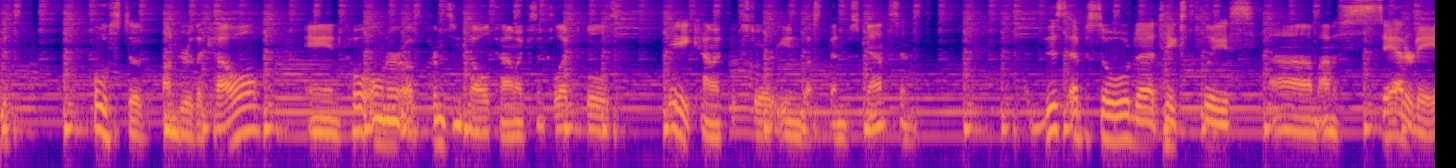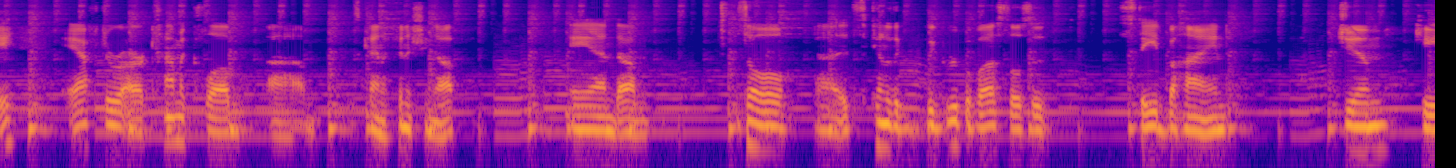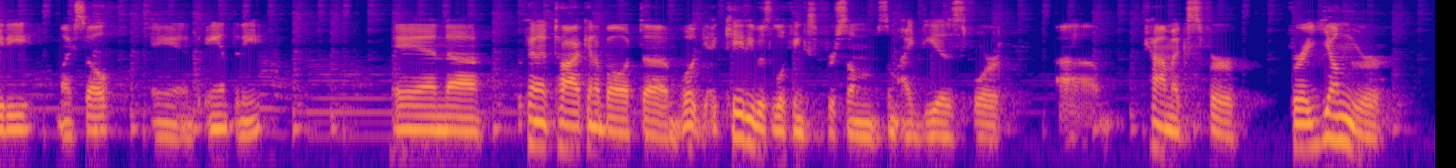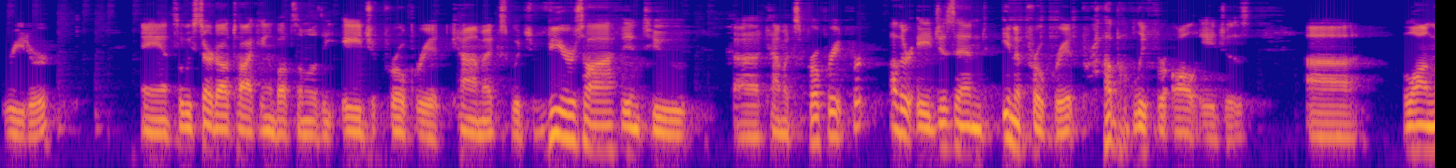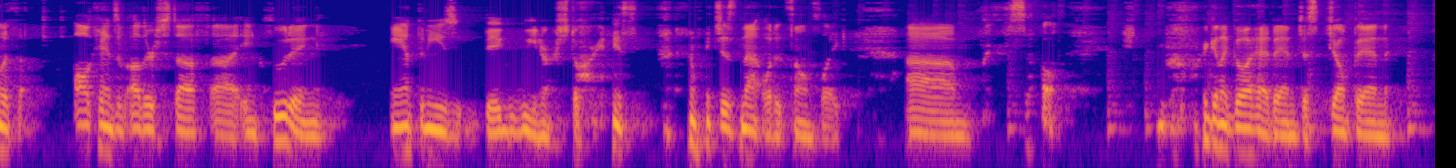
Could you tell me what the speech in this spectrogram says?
Host of Under the Cowl and co owner of Crimson Cowl Comics and Collectibles, a comic book store in West Bend, Wisconsin. This episode uh, takes place um, on a Saturday after our comic club um, is kind of finishing up. And um, so uh, it's kind of the, the group of us, those that stayed behind Jim, Katie, myself, and Anthony. And uh, we're kind of talking about. Um, well, Katie was looking for some some ideas for um, comics for for a younger reader, and so we started out talking about some of the age appropriate comics, which veers off into uh, comics appropriate for other ages and inappropriate probably for all ages. Uh, along with all kinds of other stuff, uh, including Anthony's big wiener stories, which is not what it sounds like. Um, so we're gonna go ahead and just jump in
